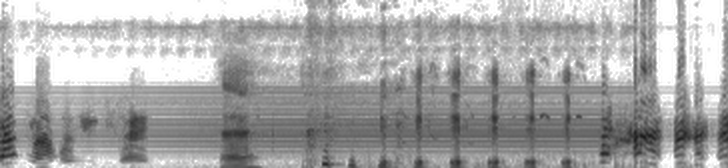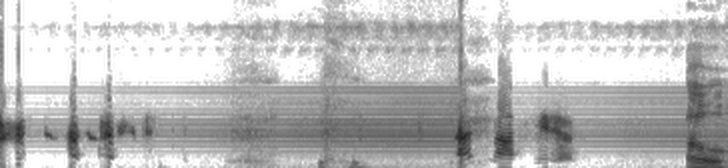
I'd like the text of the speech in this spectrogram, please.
That's not what you said. Eh? That's not fair. Oh,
